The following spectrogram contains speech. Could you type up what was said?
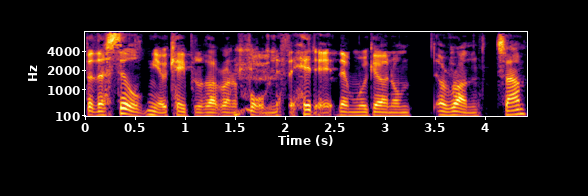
But they're still you know capable of that run of form. And if they hit it, then we're going on a run. Sam.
